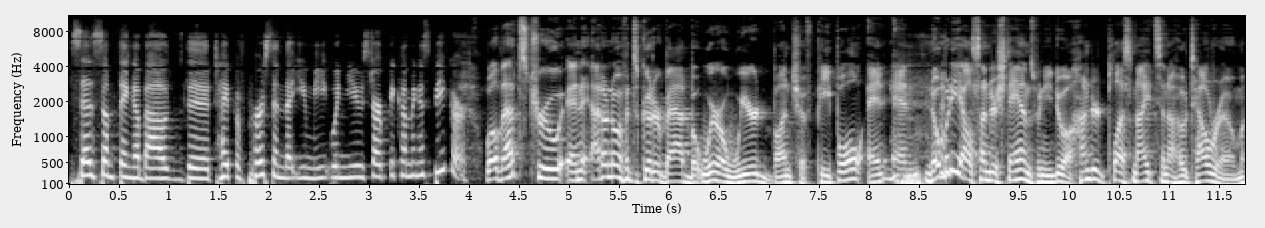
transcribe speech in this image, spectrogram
says something about the type of person that you meet when you start becoming a speaker. Well, that's true. And I don't know if it's good or bad, but we're a weird bunch of people. And, and nobody else understands when you do 100 plus nights in a hotel room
